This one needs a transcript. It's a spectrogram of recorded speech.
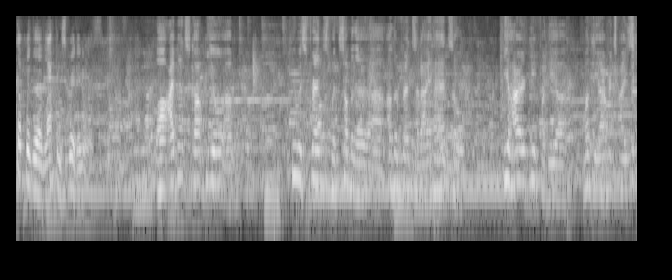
hook up with the Laughing Squid, anyways? Well, I met Scott Beale. Um, he was friends with some of the uh, other friends that I had, so he hired me for the uh, monthly advertising.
